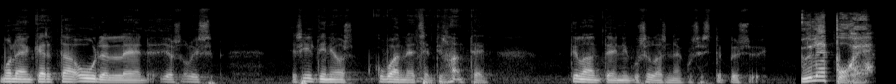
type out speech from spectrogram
moneen kertaan uudelleen, jos olisi, ja silti ne olisi kuvanneet sen tilanteen, tilanteen niin kuin sellaisena kuin se sitten pysyi. Yle Puhe.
